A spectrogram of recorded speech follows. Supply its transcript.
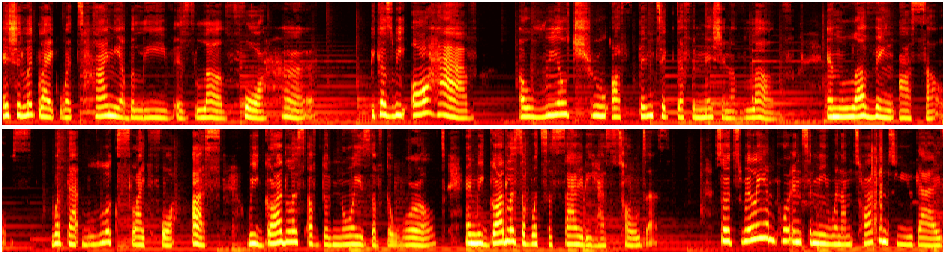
It should look like what Tanya believes is love for her. Because we all have a real, true, authentic definition of love and loving ourselves, what that looks like for us, regardless of the noise of the world and regardless of what society has told us. So it's really important to me when I'm talking to you guys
